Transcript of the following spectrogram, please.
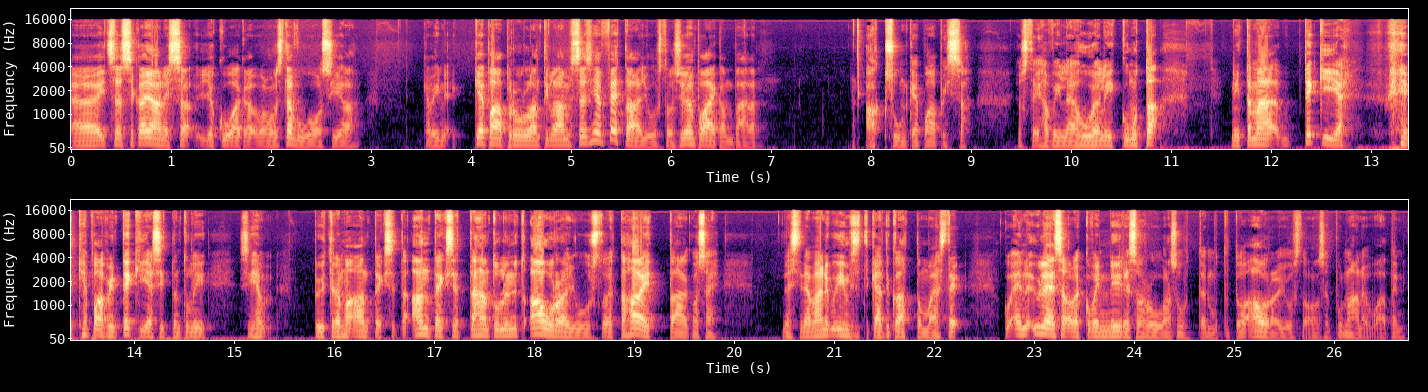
Öö, itse asiassa Kajaanissa joku aika, on sitä vuosia, kävin kebabrullan tilaamassa ja siihen fetajuuston syön paikan päällä. Aksun kebabissa, josta ihan villeä huuja liikkuu, mutta niin tämä tekijä, kebabin tekijä sitten tuli siihen pyytelemään anteeksi, että anteeksi, että tähän tuli nyt aurajuusto, että haittaako se. Ja siinä vähän niin kuin ihmiset käyty katsomaan, ja sitten kun en yleensä ole kovin nirso ruoan suhteen, mutta tuo aurajuusto on se punainen vaate, niin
